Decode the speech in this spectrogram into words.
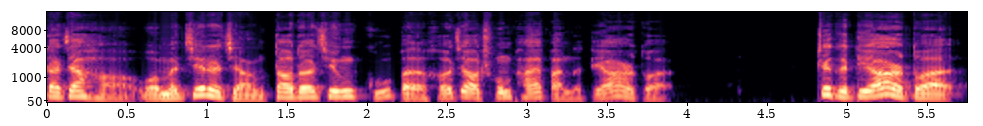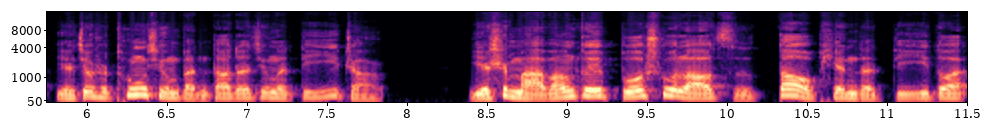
大家好，我们接着讲《道德经》古本合教重排版的第二段。这个第二段，也就是通行本《道德经》的第一章，也是马王堆帛书老子道篇的第一段。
